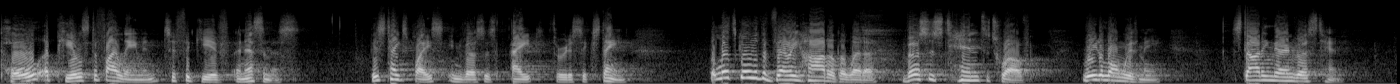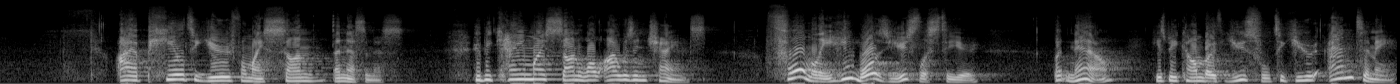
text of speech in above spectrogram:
Paul appeals to Philemon to forgive Onesimus. This takes place in verses 8 through to 16. But let's go to the very heart of the letter, verses 10 to 12. Read along with me, starting there in verse 10. I appeal to you for my son Onesimus who became my son while I was in chains. Formerly, he was useless to you, but now he's become both useful to you and to me.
